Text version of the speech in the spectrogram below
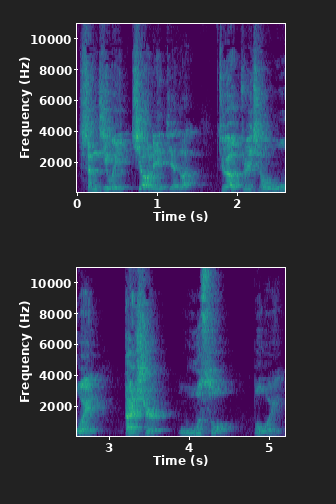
升级为教练阶段就要追求无为但是无所不为。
